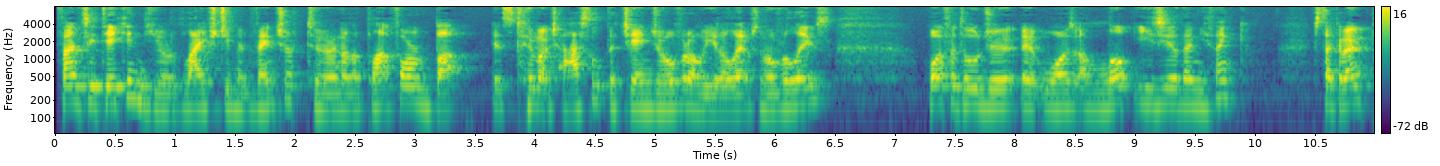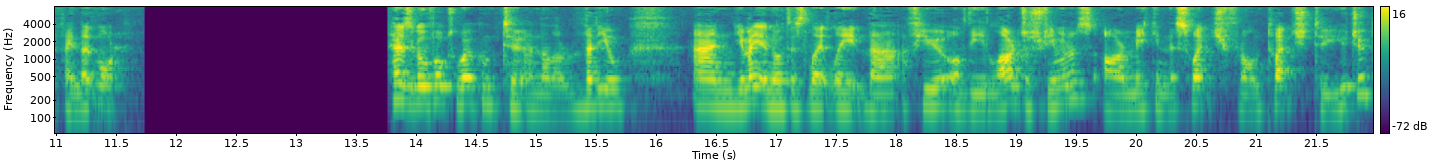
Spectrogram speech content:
Fancy taking your live stream adventure to another platform, but it's too much hassle to change over all your alerts and overlays? What if I told you it was a lot easier than you think? Stick around to find out more. How's it going folks? Welcome to another video. And you might have noticed lately that a few of the larger streamers are making the switch from Twitch to YouTube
